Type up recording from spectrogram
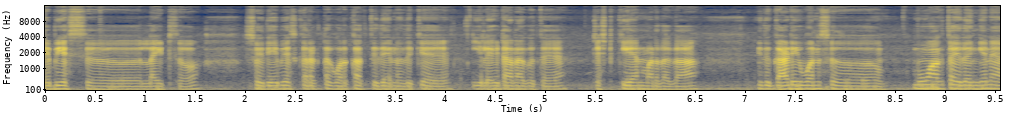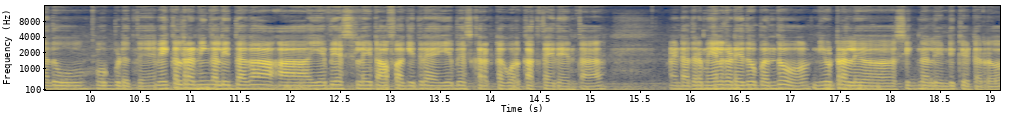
A B S lights so ಇದು ಎ ಬಿ ಎಸ್ ಕರೆಕ್ಟಾಗಿ ವರ್ಕ್ ಆಗ್ತಿದೆ ಅನ್ನೋದಕ್ಕೆ ಈ ಲೈಟ್ ಆನ್ ಆಗುತ್ತೆ. ಜಸ್ಟ್ ಕೀ ಆನ್ ಮಾಡಿದಾಗ. ಇದು ಗಾಡಿ ಒನ್ಸ್ ಮೂವ್ ಆಗ್ತಾ ಇದ್ದಂಗೆ ಅದು ಹೋಗ್ಬಿಡುತ್ತೆ. ವೆಹಿಕಲ್ ರನ್ನಿಂಗಲ್ಲಿ ಇದ್ದಾಗ ಆ A B S light off ಆಗಿದ್ರೆ ಎ ಬಿ ಎಸ್ ಕರೆಕ್ಟಾಗಿ ವರ್ಕ್ ಆಗ್ತಾ ಇದೆ ಅಂತ. ಆ್ಯಂಡ್ ಅದರ ಮೇಲ್ಗಡೆದು ಬಂದು ನ್ಯೂಟ್ರಲ್ ಸಿಗ್ನಲ್ ಇಂಡಿಕೇಟರು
